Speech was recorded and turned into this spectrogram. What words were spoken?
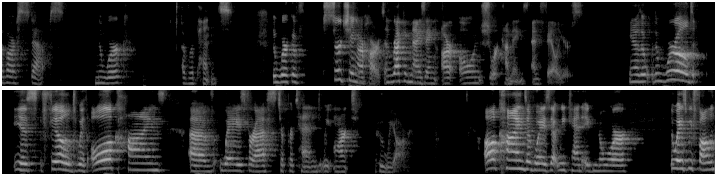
of our steps in the work of repentance, the work of searching our hearts and recognizing our own shortcomings and failures. You know, the, the world is filled with all kinds of ways for us to pretend we aren't who we are. All kinds of ways that we can ignore the ways we've fallen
